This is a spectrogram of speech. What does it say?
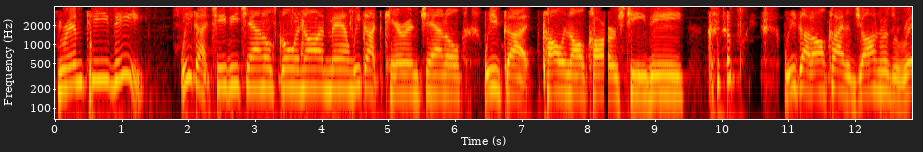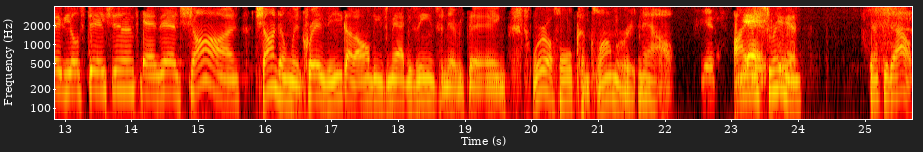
Stream TV. We got TV channels going on, man. We got Karen channel. We've got Calling All Cars TV. we got all kind of genres of radio stations. And then Sean, Sean done went crazy. He got all these magazines and everything. We're a whole conglomerate now. Yes. I yes, am streaming. Check it out.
